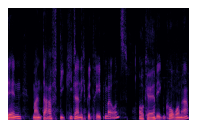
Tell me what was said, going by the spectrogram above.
Denn man darf die Kita nicht betreten bei uns Okay. wegen Corona.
